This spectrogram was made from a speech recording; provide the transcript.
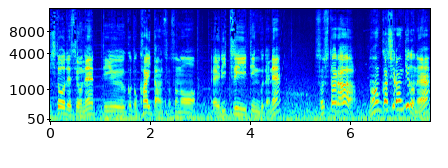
人ですよねっていうことを書いたんですよ。その、えー、 retweeting でね。そしたら、なんか知らんけどね、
